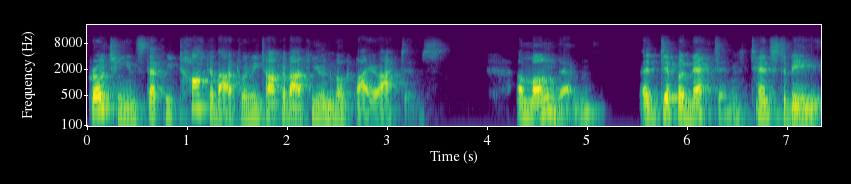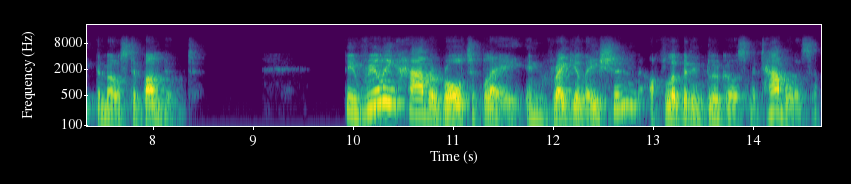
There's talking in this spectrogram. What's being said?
proteins that we talk about when we talk about human milk bioactives. Among them, adiponectin tends to be the most abundant. They really have a role to play in regulation of lipid and glucose metabolism.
